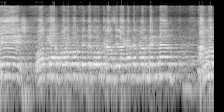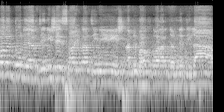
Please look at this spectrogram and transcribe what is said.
শেষ ও পরবর্তীতে কোনো কাজে লাগাতে পারবেন না। আল্লাহ বলেন, দুনিয়ার জিনিস এই ছয়টা জিনিস আমি ভোগ করার জন্য দিলাম।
